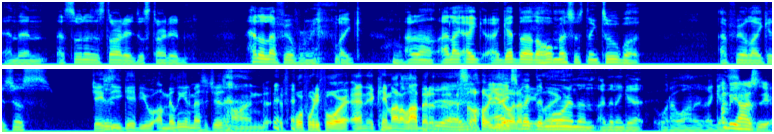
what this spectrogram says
and then as soon as it started, just started hella left field for me. like hmm. I don't know. I like I I get the the whole message thing too, but I feel like it's just Jay Z gave you a million messages on 444, and it came out a lot better than yeah. that. So you I know what I expected mean. like- more, and then I didn't get what I wanted. I guess. I'll be honest with you.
